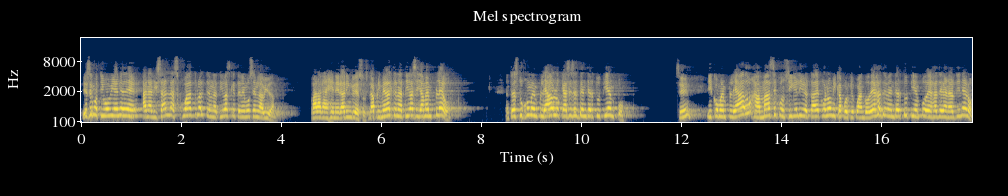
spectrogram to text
Y ese motivo viene de analizar las cuatro alternativas que tenemos en la vida para generar ingresos. La primera alternativa se llama empleo. Entonces tú como empleado lo que haces es vender tu tiempo. ¿Sí? Y como empleado jamás se consigue libertad económica porque cuando dejas de vender tu tiempo dejas de ganar dinero.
